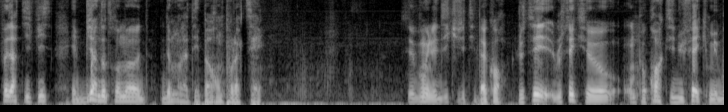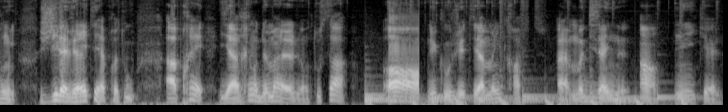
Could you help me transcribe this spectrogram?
feu d'artifice. Et bien d'autres modes. Demande à tes parents pour l'accès. C'est bon, il a dit que j'étais d'accord. Je sais, je sais que euh, on peut croire que c'est du fake, mais bon, je dis la vérité après tout. Après, il n'y a rien de mal dans tout ça. Oh, du coup, j'étais à Minecraft, à mode design 1, nickel.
